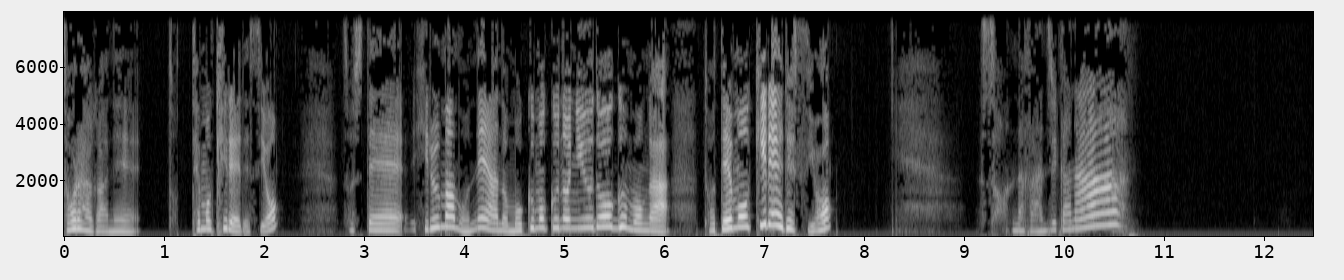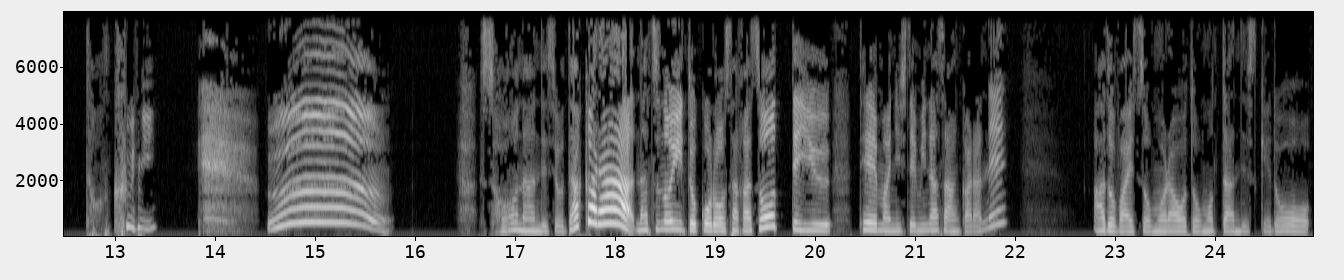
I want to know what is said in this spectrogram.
空がね、とっっても綺麗ですよ。そして、昼間もね、あの、黙々の入道雲がとても綺麗ですよ。そんな感じかな特に。うーん。そうなんですよ。だから、夏のいいところを探そうっていうテーマにして皆さんからね、アドバイスをもらおうと思ったんですけど、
